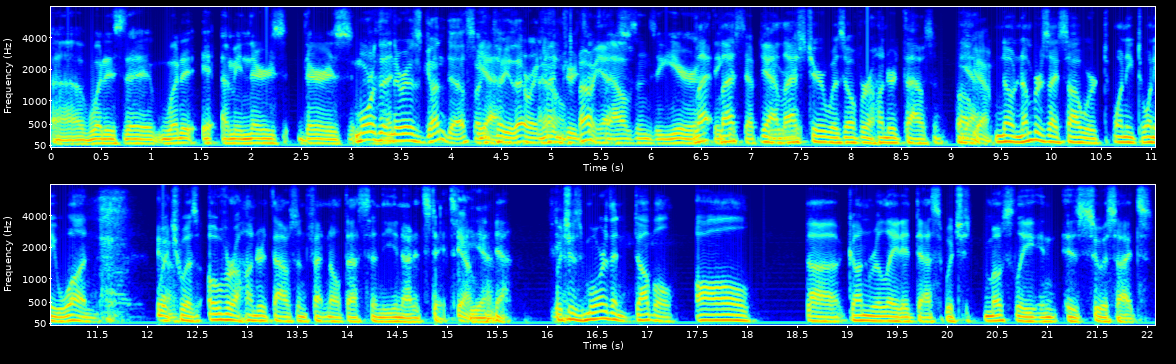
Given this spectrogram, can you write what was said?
Uh, what is the what? It, I mean, there's there's More than there is gun deaths. I Yeah. can tell you that right now. hundreds Oh, of yes. thousands a year. La- I think last, it's up to yeah, right? last year was over 100,000. Well, Yeah. no, numbers I saw were 2021, which was over 100,000 fentanyl deaths in the United States. Yeah. Yeah. Yeah. Which is more than double all uh, gun related deaths, which mostly in, is suicides,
